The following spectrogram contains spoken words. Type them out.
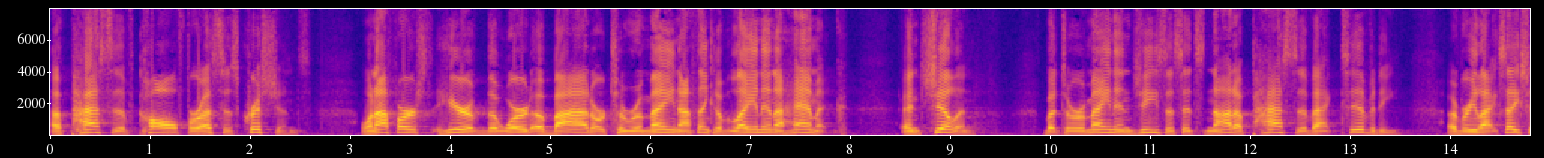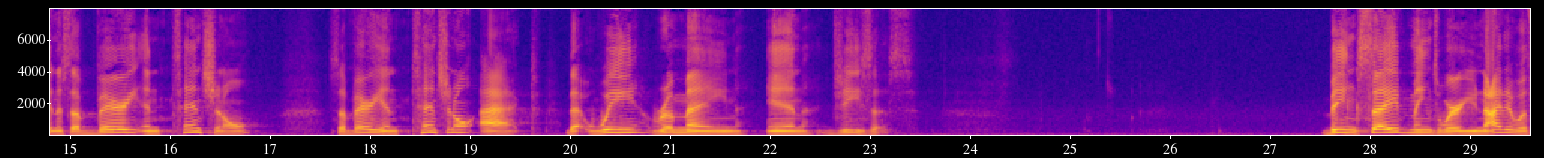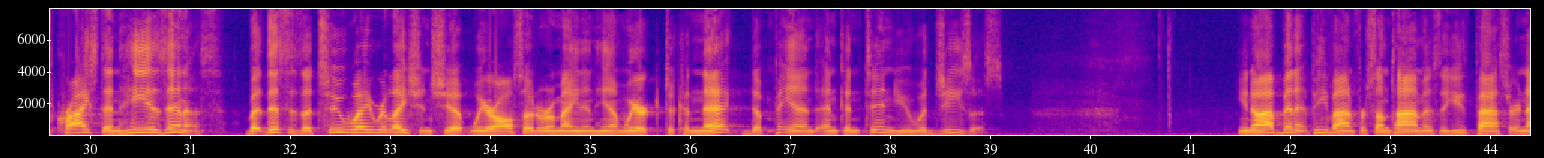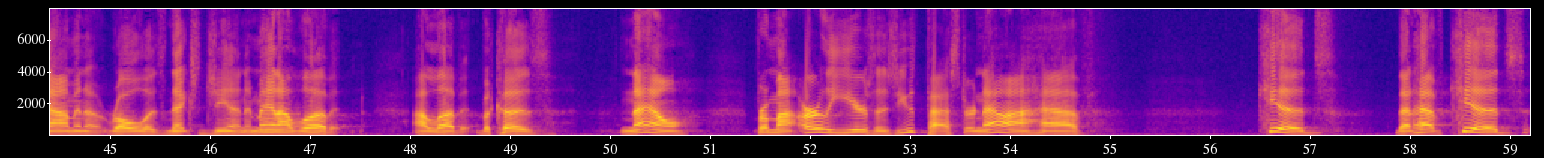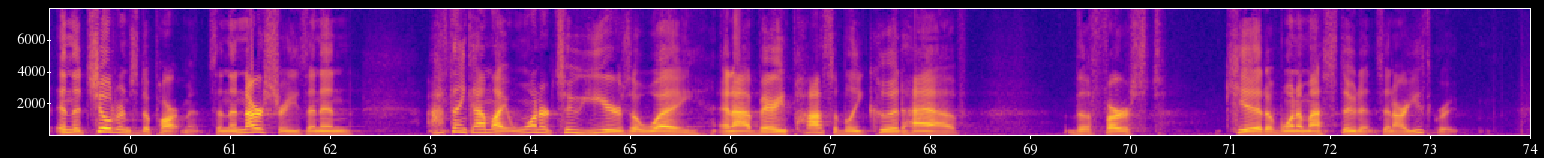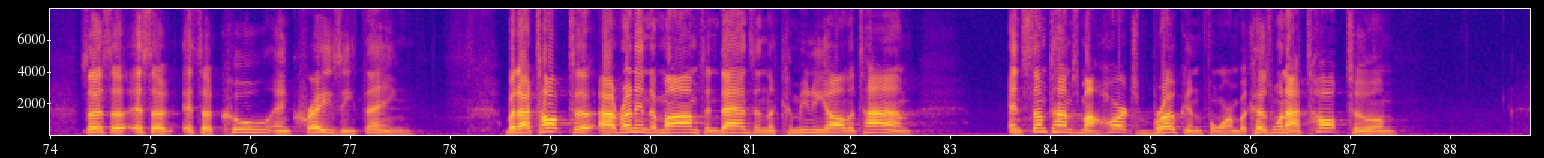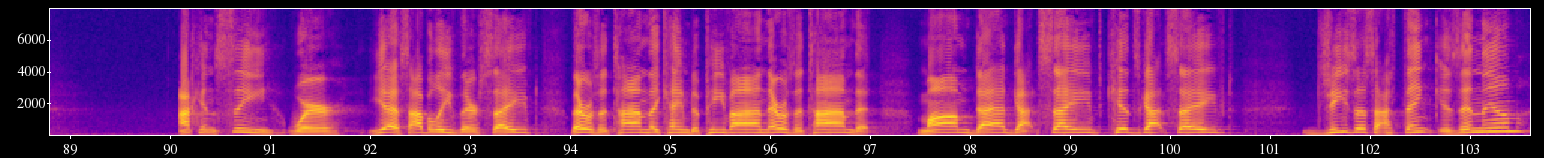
a passive call for us as Christians. When I first hear of the word abide or to remain, I think of laying in a hammock and chilling. But to remain in Jesus, it's not a passive activity of relaxation. It's a very intentional, it's a very intentional act that we remain in Jesus. Being saved means we're united with Christ and He is in us. But this is a two way relationship. We are also to remain in Him. We are to connect, depend, and continue with Jesus. You know, I've been at Peavine for some time as the youth pastor, and now I'm in a role as next gen. And man, I love it. I love it because now, from my early years as youth pastor, now I have kids that have kids in the children's departments and the nurseries and in I think I'm like one or two years away, and I very possibly could have the first kid of one of my students in our youth group. So it's a, it's a, it's a cool and crazy thing. But I talk to, I run into moms and dads in the community all the time, and sometimes my heart's broken for them because when I talk to them, I can see where, yes, I believe they're saved. There was a time they came to Peavine. There was a time that mom, dad got saved, kids got saved. Jesus, I think, is in them,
